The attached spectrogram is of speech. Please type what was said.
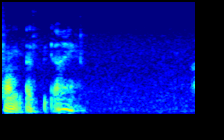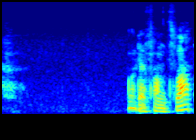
Vom FBI. Oder vom SWAT.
